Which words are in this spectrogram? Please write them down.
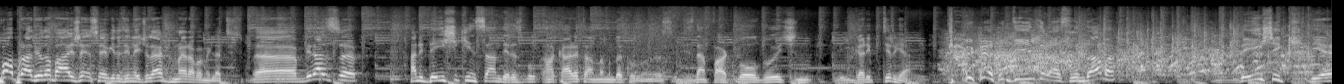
Pop Radyo'da Bayece sevgili dinleyiciler. Merhaba millet. Ee, biraz e, hani değişik insan deriz. Bu hakaret anlamında kullanırız. Bizden farklı olduğu için bir gariptir ya. Değildir aslında ama değişik diye.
